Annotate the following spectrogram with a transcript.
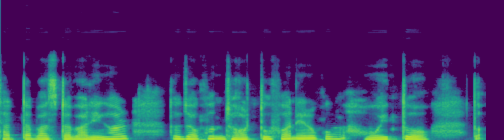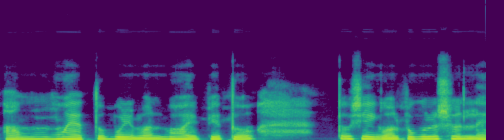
চারটা, পাঁচটা বাড়িঘর। তো যখন ঝড় তুফান এরকম হইতো, তো আম্মু এত পরিমাণ ভয় পেত। তো সেই গল্পগুলো শুনলে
